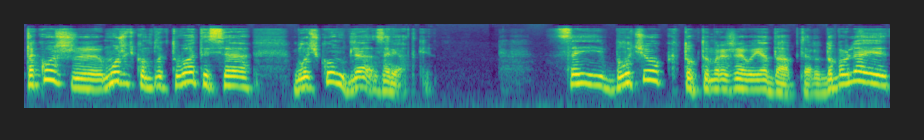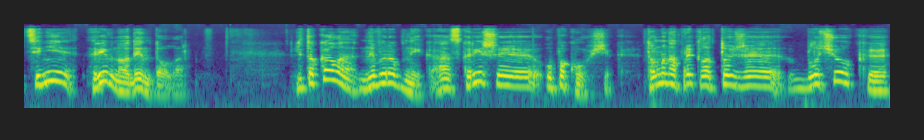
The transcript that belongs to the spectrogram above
Також е, можуть комплектуватися блочком для зарядки. Цей блочок, тобто мережевий адаптер, додає ціні рівно 1 долар. Літокала не виробник, а скоріше упаковщик. Тому, наприклад, той же блочок е,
